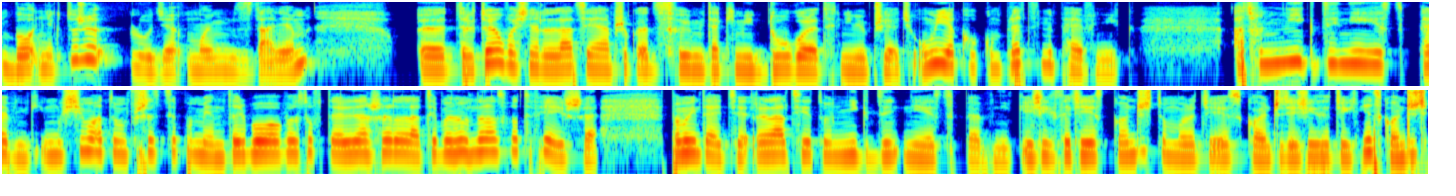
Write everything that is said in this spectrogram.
bo niektórzy ludzie, moim zdaniem, y, traktują właśnie relacje na przykład ze swoimi takimi długoletnimi przyjaciółmi jako kompletny pewnik. A to nigdy nie jest pewnik i musimy o tym wszyscy pamiętać, bo po prostu wtedy nasze relacje będą dla nas łatwiejsze. Pamiętajcie, relacje to nigdy nie jest pewnik. Jeśli chcecie je skończyć, to możecie je skończyć. Jeśli chcecie ich nie skończyć,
